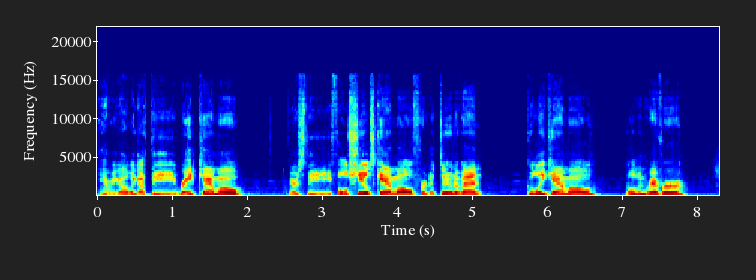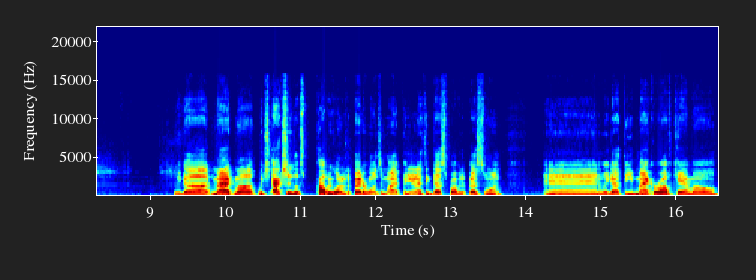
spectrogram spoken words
Here we go. We got the raid camo. There's the full shields camo for the Dune event. Ghoulie camo. Golden River. We got Magma, which actually looks probably one of the better ones in my opinion. I think that's probably the best one. And we got the Makarov camo.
